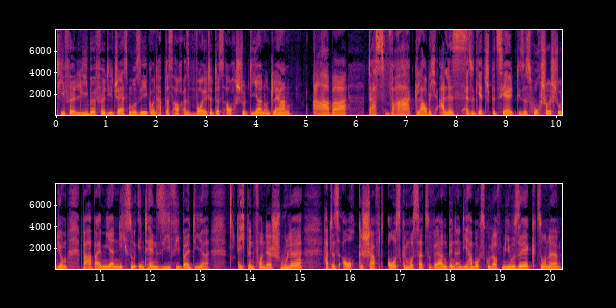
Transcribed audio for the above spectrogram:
tiefe Liebe für die Jazzmusik und habe das auch, also wollte das auch studieren und lernen. Aber das war, glaube ich, alles, also jetzt speziell dieses Hochschulstudium war bei mir nicht so intensiv wie bei dir. Ich bin von der Schule, hatte es auch geschafft, ausgemustert zu werden, bin an die Hamburg School of Music, so eine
